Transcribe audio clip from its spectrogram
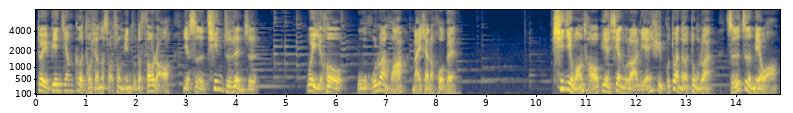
对边疆各投降的少数民族的骚扰也是听之任之。为以后五胡乱华埋下了祸根，西晋王朝便陷入了连续不断的动乱，直至灭亡。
